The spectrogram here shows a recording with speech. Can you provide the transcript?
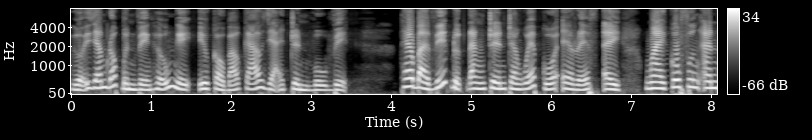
gửi Giám đốc Bệnh viện Hữu Nghị yêu cầu báo cáo giải trình vụ việc. Theo bài viết được đăng trên trang web của RFA, ngoài cô Phương Anh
